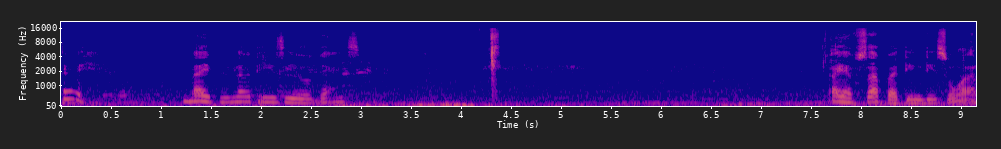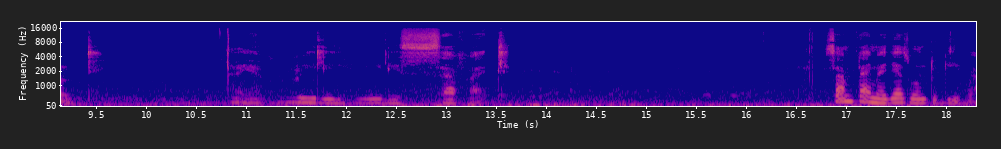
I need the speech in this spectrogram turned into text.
Hey. Life is not easy, oh guys. I have suffered in this world. I have really, really suffered. Sometimes I just want to give up.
